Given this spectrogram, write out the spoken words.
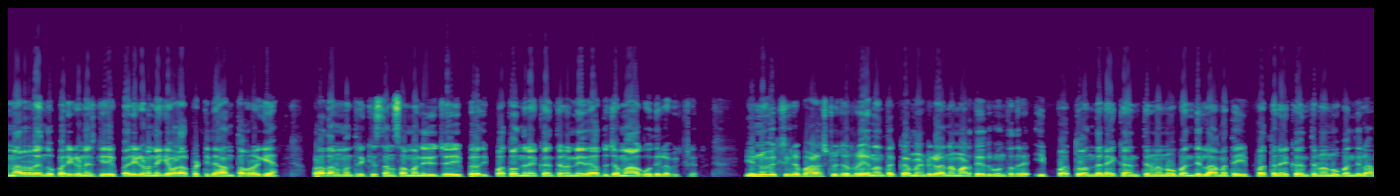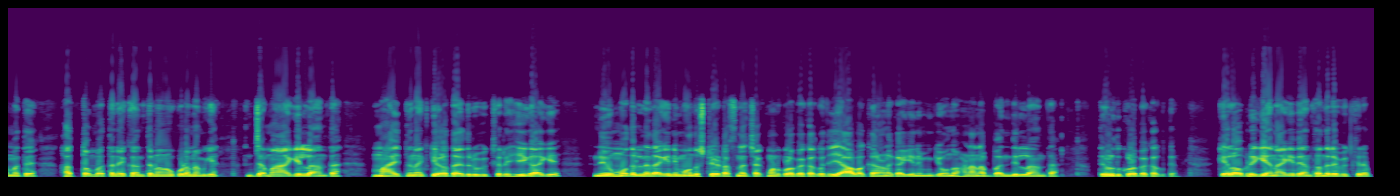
ಅನರ್ಹರೆಂದು ಪರಿಗಣಿಸಿ ಪರಿಗಣನೆಗೆ ಒಳಪಟ್ಟಿದೆ, ಅಂಥವರಿಗೆ ಪ್ರಧಾನಮಂತ್ರಿ ಕಿಸಾನ್ ಸಮ್ಮಾನ್ ಯೋಜನೆ ಇಪ್ಪ, ಇಪ್ಪತ್ತೊಂದನೇ ಕಂತಿನಿದೆ ಅದು ಜಮಾ ಆಗುವುದಿಲ್ಲ ವೀಕ್ಷಕರೇ. ಇನ್ನು ವೀಕ್ಷಕರೇ, ಬಹಳಷ್ಟು ಜನರು ಏನಂತ ಕಮೆಂಟ್ಗಳನ್ನು ಮಾಡ್ತಾಯಿದ್ರು ಅಂತಂದರೆ, ಇಪ್ಪತ್ತೊಂದನೇ ಕಂತಿನೂ ಬಂದಿಲ್ಲ, ಮತ್ತು ಇಪ್ಪತ್ತನೇ ಕಂತಿನೂ ಬಂದಿಲ್ಲ, ಮತ್ತು ಹತ್ತೊಂಬತ್ತನೇ ಕಂತಿನೂ ಕೂಡ ನಮಗೆ ಜಮಾ ಆಗಿಲ್ಲ ಅಂತ ಮಾಹಿತಿನ ಕೇಳ್ತಾ ಇದ್ರು ವೀಕ್ಷಕರೇ. ಹೀಗಾಗಿ ನೀವು ಮೊದಲನೇದಾಗಿ ನಿಮ್ಮ ಒಂದು ಸ್ಟೇಟಸ್ನ ಚೆಕ್ ಮಾಡ್ಕೊಳ್ಬೇಕಾಗುತ್ತೆ. ಯಾವ ಕಾರಣಕ್ಕಾಗಿ ನಿಮಗೆ ಒಂದು ಹಣನ ಬಂದಿಲ್ಲ ಅಂತ ತಿಳಿದುಕೊಳ್ಬೇಕಾಗುತ್ತೆ. ಕೆಲವೊಬ್ಬರಿಗೆ ಏನಾಗಿದೆ ಅಂತಂದರೆ ವೀಕ್ಷಕರೇ,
